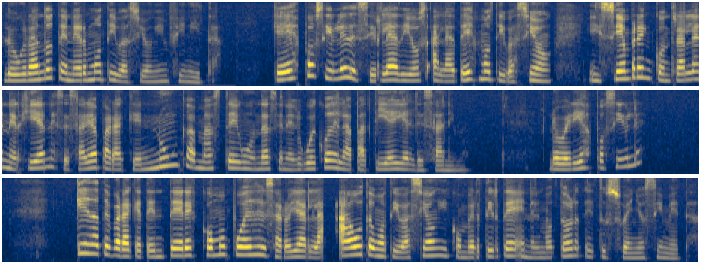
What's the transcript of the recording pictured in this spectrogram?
logrando tener motivación infinita que es posible decirle adiós a la desmotivación y siempre encontrar la energía necesaria para que nunca más te hundas en el hueco de la apatía y el desánimo. ¿Lo verías posible? Quédate para que te enteres cómo puedes desarrollar la automotivación y convertirte en el motor de tus sueños y metas.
